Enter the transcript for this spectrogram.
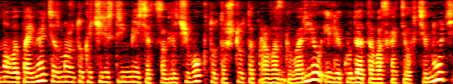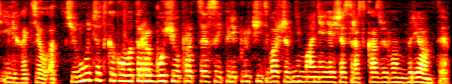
но вы поймете, возможно, только через три месяца, для чего кто-то что-то про вас говорил, или куда-то вас хотел втянуть, или хотел оттянуть от какого-то рабочего процесса и переключить ваше внимание. Я сейчас рассказываю вам варианты.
